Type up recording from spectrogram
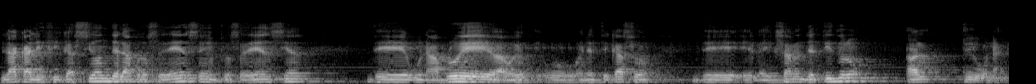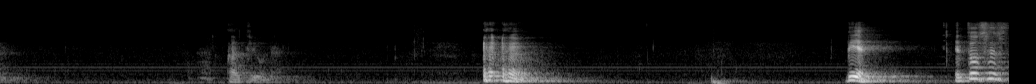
la calificación de la procedencia o improcedencia de una prueba o, en este caso del examen del título al tribunal. Al tribunal. Bien, entonces,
